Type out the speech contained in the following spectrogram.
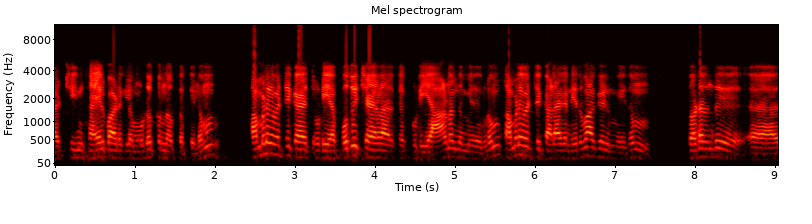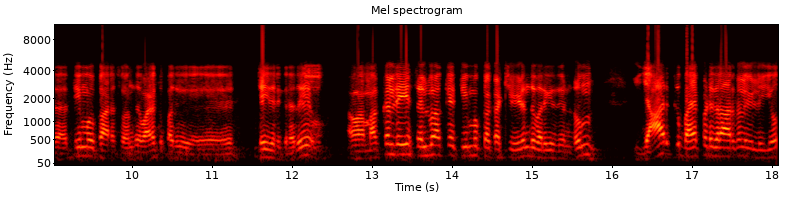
கட்சியின் செயல்பாடுகளை முடக்கும் நோக்கத்திலும் தமிழக வெற்றி கழகத்தினுடைய பொதுச் செயலாளர் இருக்கக்கூடிய ஆனந்தம் மீதுகளும் தமிழக வெற்றி கழக நிர்வாகிகள் மீதும் தொடர்ந்து திமுக அரசு வந்து வழக்கு பதிவு செய்திருக்கிறது. மக்களிடையே செல்வாக்கை திமுக கட்சி இழந்து வருகிறது என்றும் யாருக்கு பயப்படுகிறார்களோ இல்லையோ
